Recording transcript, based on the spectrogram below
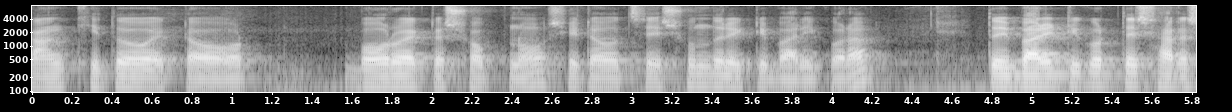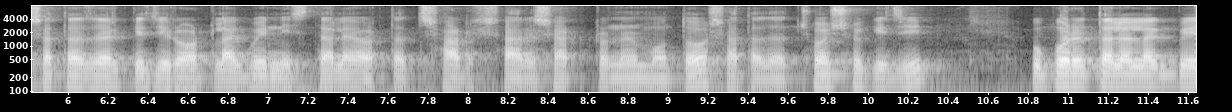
কাঙ্ক্ষিত একটা বড় একটা স্বপ্ন, সেটা হচ্ছে সুন্দর একটি বাড়ি করা। তো এই বাড়িটি করতে সাড়ে সাত হাজার কেজি রড লাগবে নিচতলায় অর্থাৎ সাড়ে সাত টনের মতো, সাত হাজার ছয়শো কেজি। উপরের তলায় লাগবে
